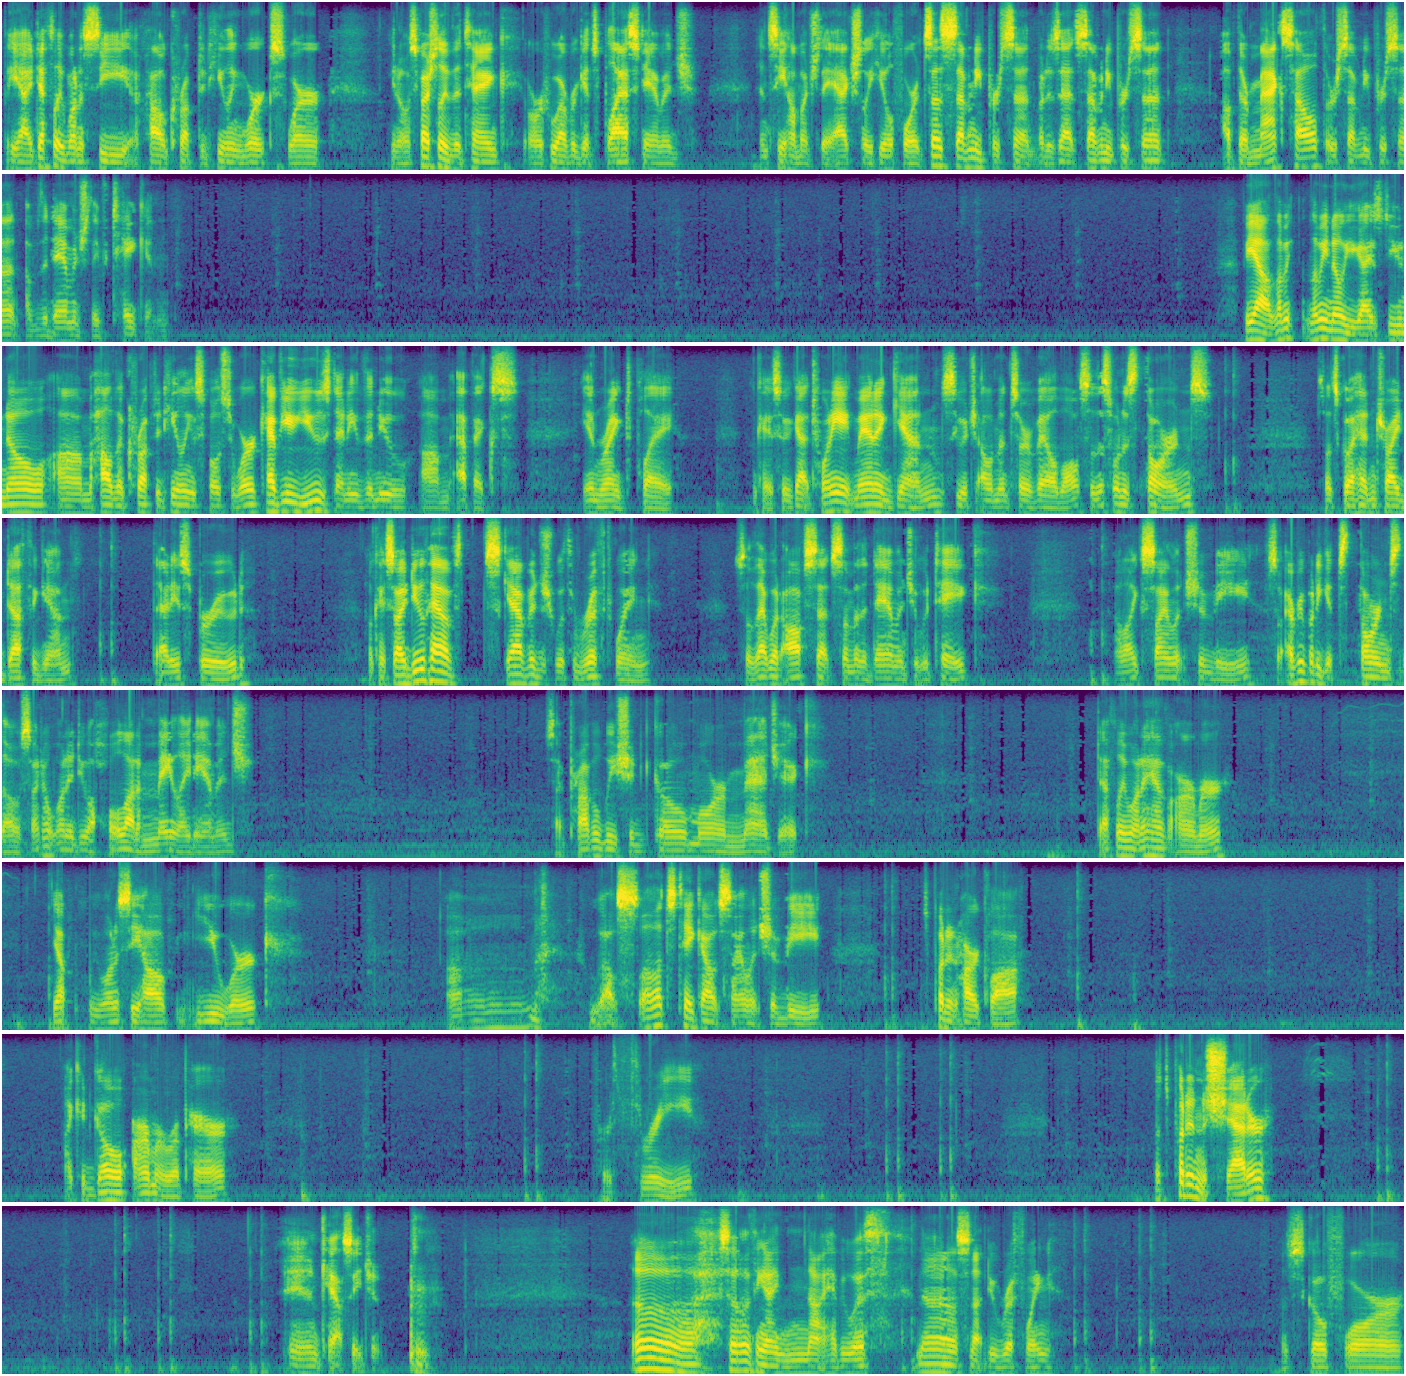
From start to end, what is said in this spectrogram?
But yeah, I definitely want to see how corrupted healing works where, you know, especially the tank or whoever gets blast damage and see how much they actually heal for. It says 70%, but is that 70% of their max health or 70% of the damage they've taken? But yeah, let me let me know, you guys. Do you know um, how the corrupted healing is supposed to work? Have you used any of the new um, epics in ranked play? Okay, so we've got 28 mana again. Let's see which elements are available. So this one is Thorns. So let's go ahead and try Death again. That is Brood. Okay, so I do have Scavenge with Riftwing. So that would offset some of the damage it would take. I like Silent Sha-Vi. So everybody gets Thorns though, so I don't want to do a whole lot of melee damage. So I probably should go more magic. Definitely want to have armor. Yep, we want to see how you work. Um, who else? Well, let's take out Silent Sha-Vi. Let's put in Hardclaw. I could go armor repair for three. Let's put in a shatter and Chaos Agent. oh, so the only thing I'm not happy with. No, let's not do Riftwing. Let's go for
